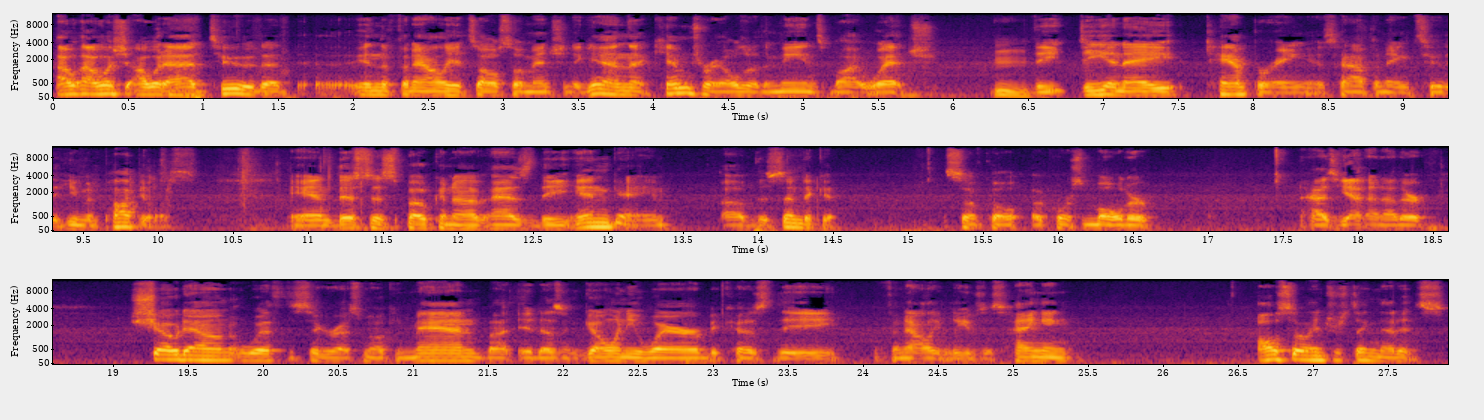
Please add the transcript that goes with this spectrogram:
I, I, wish I would add too that in the finale, it's also mentioned again that chemtrails are the means by which mm. the DNA tampering is happening to the human populace, and this is spoken of as the end game of the syndicate. So, of course, Mulder has yet another showdown with the cigarette smoking man, but it doesn't go anywhere because the finale leaves us hanging. Also, interesting that it's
